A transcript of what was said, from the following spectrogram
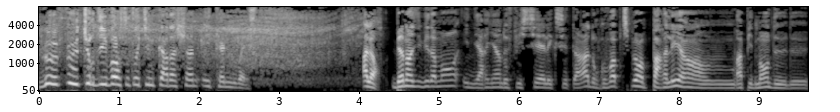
Le futur divorce entre Kim Kardashian et Kanye West. Alors, bien évidemment, il n'y a rien d'officiel, etc. Donc, on va un petit peu en parler hein, rapidement de, de,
